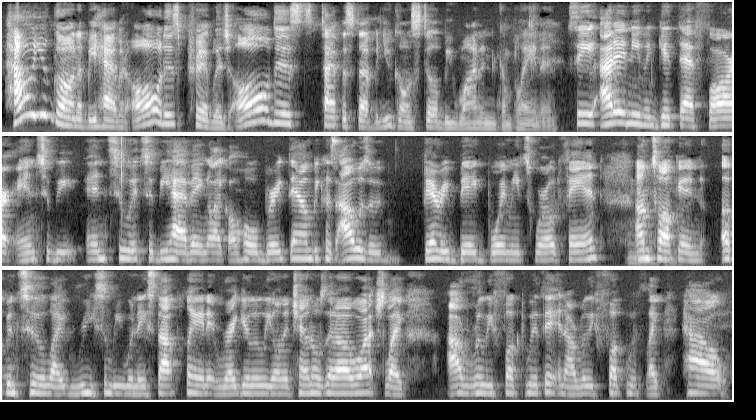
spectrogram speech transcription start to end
How are you gonna be having all this privilege, all this type of stuff, and you gonna still be whining and complaining? See, I didn't even get that far into be into it to be having like a whole breakdown because I was a very big Boy Meets World fan. I'm mm-hmm. talking up until like recently when they stopped playing it regularly on the channels that I watch. Like I really fucked with it and I really fucked with like how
